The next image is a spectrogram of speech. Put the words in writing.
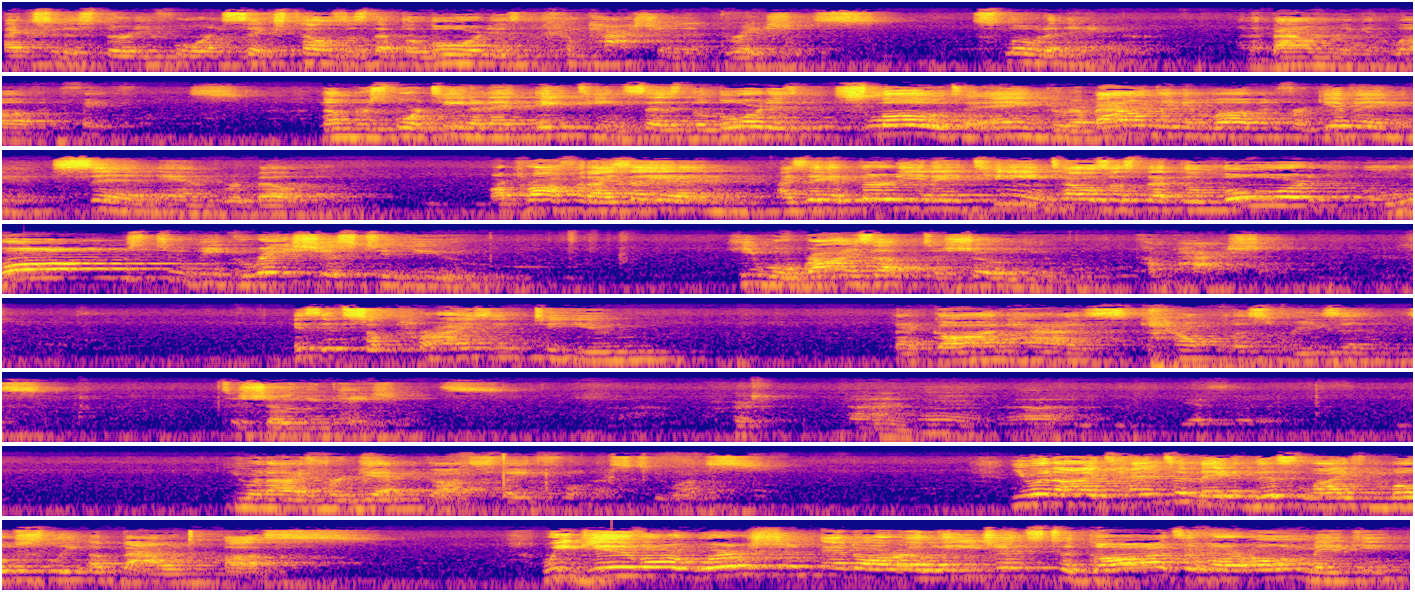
Exodus 34 and 6 tells us that the Lord is compassionate, gracious, slow to anger, and abounding in love and faithfulness. Numbers 14 and 18 says, The Lord is slow to anger, abounding in love, and forgiving sin and rebellion. Our prophet Isaiah in Isaiah 30 and 18 tells us that the Lord longs to be gracious to you. He will rise up to show you compassion. Is it surprising to you that God has countless reasons to show you patience? Uh, yes, sir. You and I forget God's faithfulness to us. You and I tend to make this life mostly about us. We give our worship and our allegiance to gods of our own making.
